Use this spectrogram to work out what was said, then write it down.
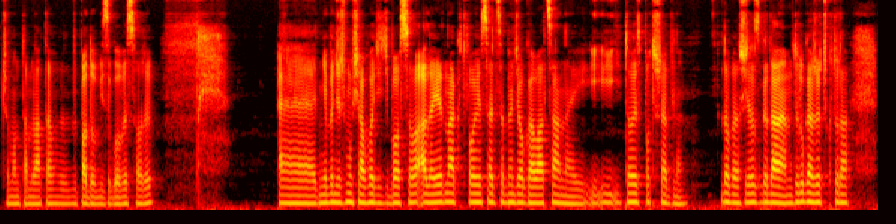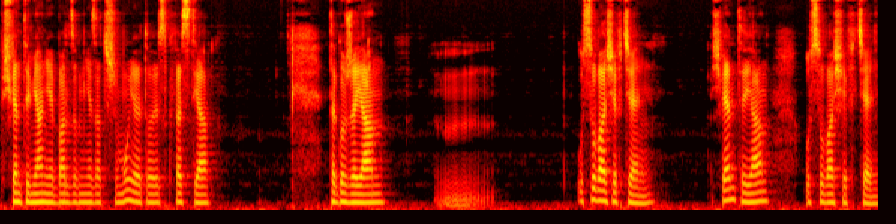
czym on tam latał, wypadło mi z głowy, sorry. E, nie będziesz musiał chodzić boso, ale jednak twoje serce będzie ogałacane i, i, i to jest potrzebne. Dobra, się rozgadałem. Druga rzecz, która w świętym Janie bardzo mnie zatrzymuje, to jest kwestia tego, że Jan mm, usuwa się w cień. Święty Jan usuwa się w cień.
